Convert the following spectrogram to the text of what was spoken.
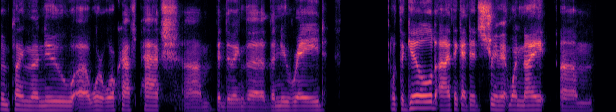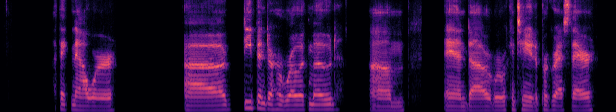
been playing the new uh, World of Warcraft patch. Um, been doing the the new raid with the guild. I think I did stream it one night. Um, I think now we're uh deep into heroic mode. Um, and uh, we're continuing to progress there.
